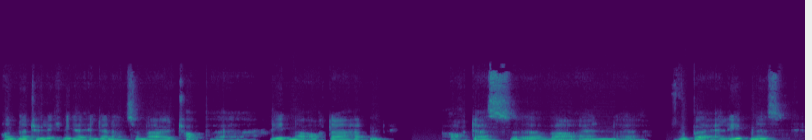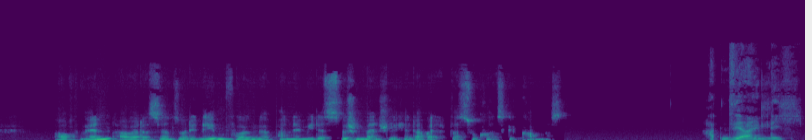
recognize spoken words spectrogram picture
und natürlich wieder international Top-Redner auch da hatten. Auch das war ein super Erlebnis, auch wenn, aber das sind so die Nebenfolgen der Pandemie, das Zwischenmenschliche dabei etwas zu kurz gekommen ist. Hatten Sie eigentlich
